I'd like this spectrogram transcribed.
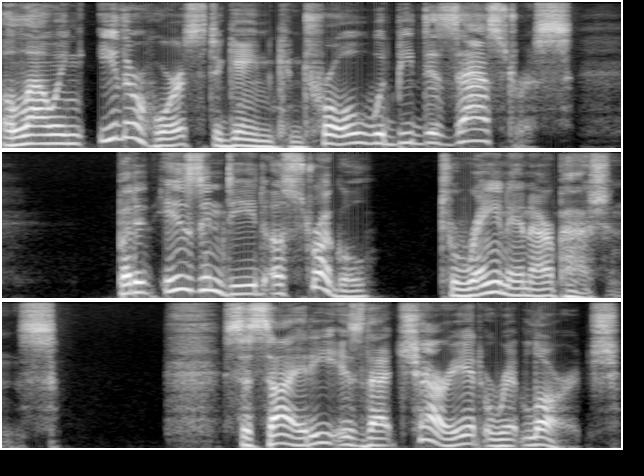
Allowing either horse to gain control would be disastrous. But it is indeed a struggle to rein in our passions. Society is that chariot writ large.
